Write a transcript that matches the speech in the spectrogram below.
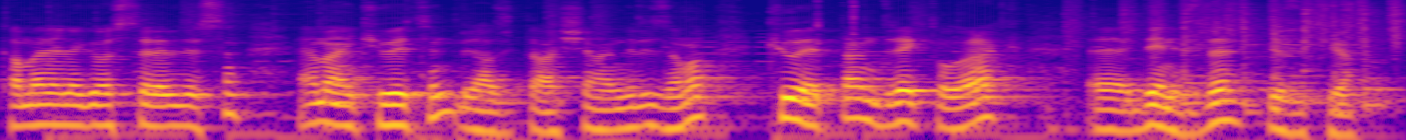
Kamerayla gösterebilirsin. Hemen küvetin birazcık daha aşağı indirdiği zaman küvetten direkt olarak e, denizde gözüküyor.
